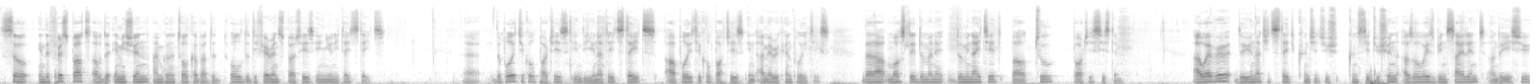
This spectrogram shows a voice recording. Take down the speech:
So, in the first part of the emission, I'm going to talk about the, all the different parties in United States. Uh, the political parties in the United States are political parties in American politics that are mostly domina- dominated by two-party system. However, the United States Constitu- Constitution has always been silent on the issue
